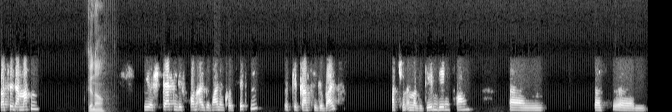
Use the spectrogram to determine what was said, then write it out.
was wir da machen? Genau. Wir stärken die Frauen allgemein in Konflikten. Es gibt ganz viel Gewalt. Hat schon immer gegeben gegen Frauen. Ähm, dass ähm,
